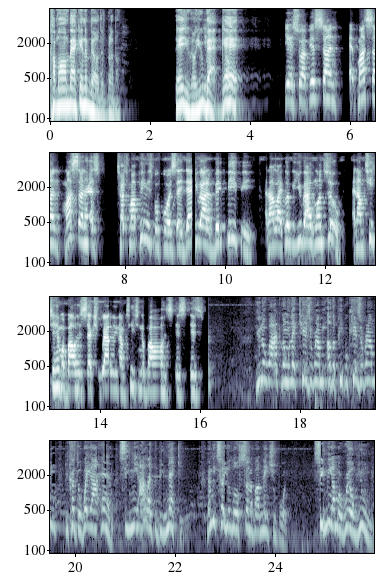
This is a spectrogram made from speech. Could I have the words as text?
Come on back in the building, brother. There you go. You yeah. back. Go ahead. Yeah. So if your son, if my son, my son has touched my penis before and said, Dad, you got a big pee pee. And I'm like, look, you got one too. And I'm teaching him about his sexuality and I'm teaching about his, his, his you know why I don't let kids around me, other people kids around me? Because the way I am. See me, I like to be naked. Let me tell you a little son about Nature Boy. See, me, I'm a real human.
